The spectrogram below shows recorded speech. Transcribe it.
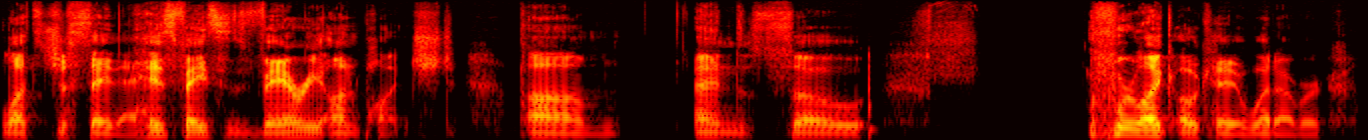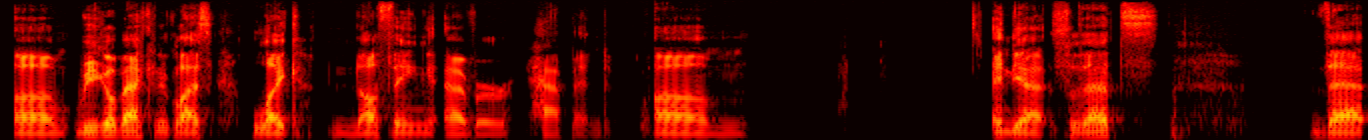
let's just say that his face is very unpunched. Um and so we're like okay, whatever. Um we go back into class like nothing ever happened. Um and yeah, so that's that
